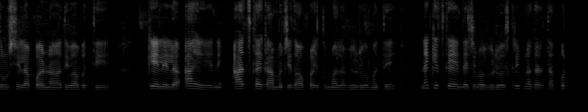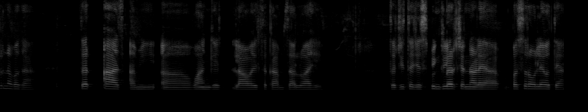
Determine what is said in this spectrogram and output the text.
तुळशीला पण दिवाबत्ती केलेलं आहे. आणि आज काय कामाची धावपळ आहे तुम्हाला व्हिडिओमध्ये नक्कीच कळेल. त्याच्यामुळे व्हिडिओ स्क्रिप्ट न करता पूर्ण बघा. तर आज आम्ही वांगे लावायचं काम चालू आहे. तर जिथं जे स्प्रिंकलरच्या नळ्या पसरवल्या होत्या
